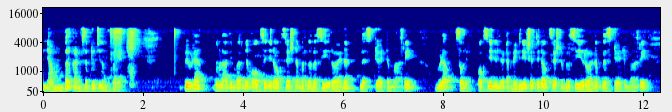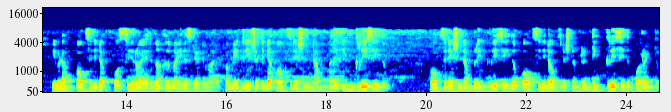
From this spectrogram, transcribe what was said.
നമ്പർ കൺസെപ്റ്റ് വെച്ച് നമുക്ക് പറയാം. ഇപ്പോൾ ഇവിടെ നമ്മൾ ആദ്യം പറഞ്ഞു ഓക്സിജൻ ഓക്സിഡേഷൻ നമ്പർ എന്ന് പറഞ്ഞാൽ സീറോ ആണ് പ്ലസ് ടു ആയിട്ട് മാറി. ഇവിടെ സോറി ഓക്സിജൻ ഇല്ല കേട്ടോ. മെഗ്നീഷ്യത്തിന്റെ ഓക്സിഡേഷൻ നമ്പർ സീറോ ആണ് പ്ലസ് ടു ആയിട്ട് മാറി. ഇവിടെ ഓക്സിജന്റെ ഓ സീറോ ആയിരുന്നു അത് മൈനസ് ടു ആയിട്ട് മാറി. അപ്പോൾ മെഗ്നീഷ്യത്തിന്റെ ഓക്സിഡേഷൻ നമ്പർ ഇൻക്രീസ് ചെയ്തു. ഓക്സിഡേഷൻ നമ്പർ ഇൻക്രീസ് ചെയ്തു ഓക്സിജന്റെ ഓക്സിഡേഷൻ നമ്പർ ഡിക്രീസ് ചെയ്തു കുറഞ്ഞു.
